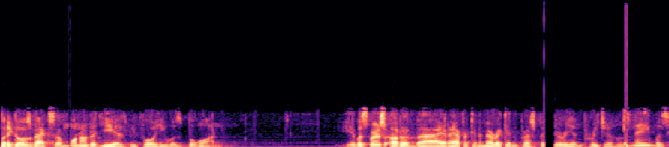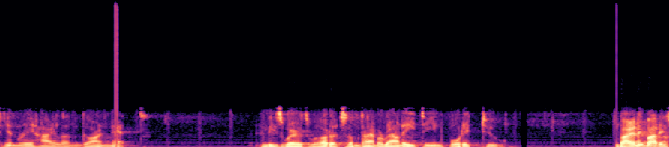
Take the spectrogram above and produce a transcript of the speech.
but it goes back some 100 years before he was born. It was first uttered by an African American Presbyterian preacher whose name was Henry Highland Garnet. And these words were uttered sometime around 1842. By anybody's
